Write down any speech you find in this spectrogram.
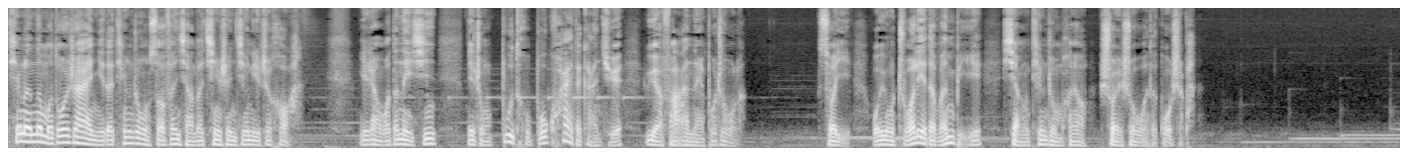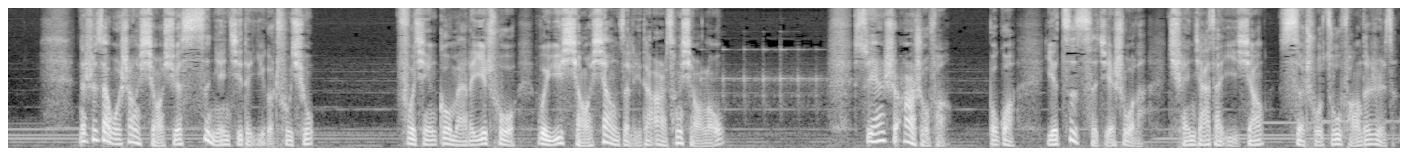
听了那么多热爱你的听众所分享的亲身经历之后啊，也让我的内心那种不吐不快的感觉越发按耐不住了。所以，我用拙劣的文笔向听众朋友说一说我的故事吧。那是在我上小学四年级的一个初秋，父亲购买了一处位于小巷子里的二层小楼。虽然是二手房，不过也自此结束了全家在异乡四处租房的日子。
